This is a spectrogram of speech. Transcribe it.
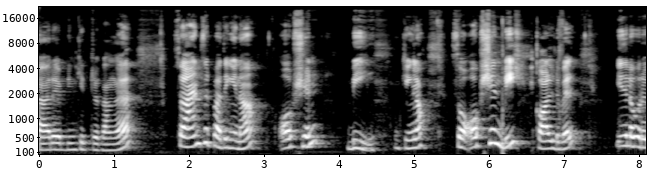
யார் அப்படின்னு கேட்டிருக்காங்க. ஸோ ஆன்சர் பார்த்தீங்கன்னா ஆப்ஷன் பி ஓகேங்களா ஸோ ஆப்ஷன் பி கால்டுவெல் இதில் ஒரு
